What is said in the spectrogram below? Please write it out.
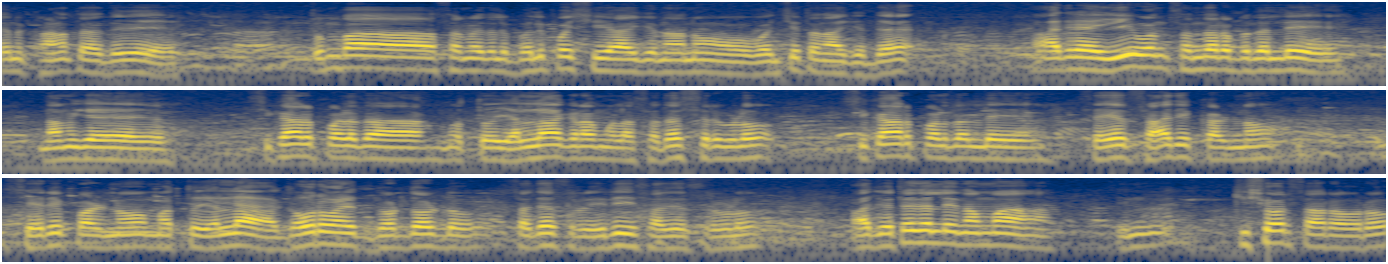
ಏನು ಕಾಣ್ತಾ ಇದ್ದೀವಿ. ತುಂಬ ಸಮಯದಲ್ಲಿ ಬಲಿಪಶಿಯಾಗಿ ನಾನು ವಂಚಿತನಾಗಿದ್ದೆ. ಆದರೆ ಈ ಒಂದು ಸಂದರ್ಭದಲ್ಲಿ ನಮಗೆ ಶಿಕಾರಪಳದ ಮತ್ತು ಎಲ್ಲ ಗ್ರಾಮಗಳ ಸದಸ್ಯರುಗಳು ಶಿಕಾರಪಳದಲ್ಲಿ ಸೈಯದ್ ಸಾದಿಕ್ ಹಣ್ಣು ಶರೀಫ್ ಹಣ್ಣು ಮತ್ತು ಎಲ್ಲ ಗೌರವಾನ್ವಿತ ದೊಡ್ಡ ದೊಡ್ಡ ಸದಸ್ಯರು, ಹಿರಿಯ ಸದಸ್ಯರುಗಳು, ಆ ಜೊತೆಯಲ್ಲಿ ನಮ್ಮ ಕಿಶೋರ್ ಸರ್ ಅವರು,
